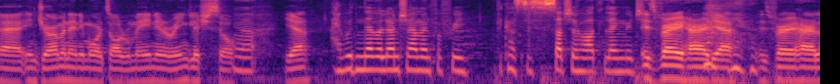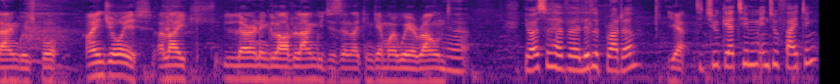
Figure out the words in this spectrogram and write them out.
uh, in German anymore. It's all Romanian or English. So Yeah. yeah, I would never learn German for free because this is such a hard language. it's very hard. Yeah, it's very hard language, but I enjoy it. I like learning a lot of languages, and I can get my way around. yeah. You also have a little brother. Yeah. Did you get him into fighting?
